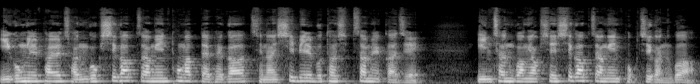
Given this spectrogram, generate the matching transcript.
2018 전국 시각장애인 통합대회가 지난 10일부터 13일까지 인천광역시 시각장애인 복지관과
